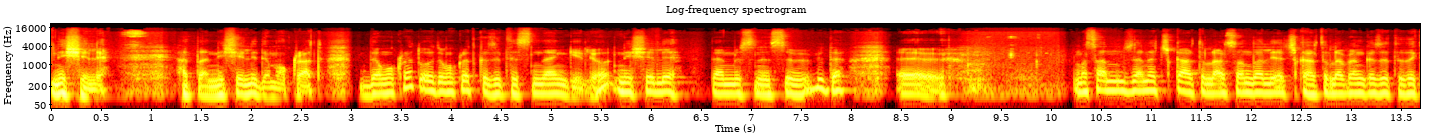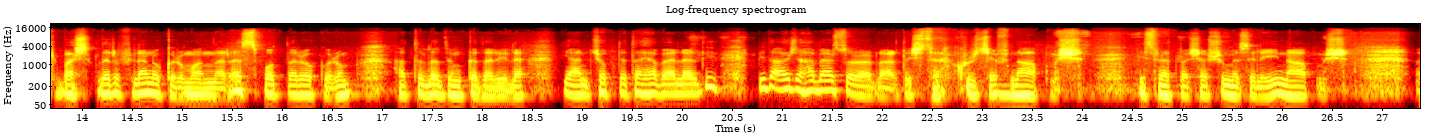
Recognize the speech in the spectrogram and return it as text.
Neşeli. Hatta Neşeli Demokrat. Demokrat o Demokrat gazetesinden geliyor. Neşeli denmesinin sebebi de e, masanın üzerine çıkartırlar, sandalyeye çıkartırlar. Ben gazetedeki başlıkları falan okurum onlara, spotları okurum hatırladığım kadarıyla. Yani çok detay haberler değil. Bir de ayrıca haber sorarlardı işte. Kurçev ne yapmış? İsmet Paşa şu meseleyi ne yapmış? Ee,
